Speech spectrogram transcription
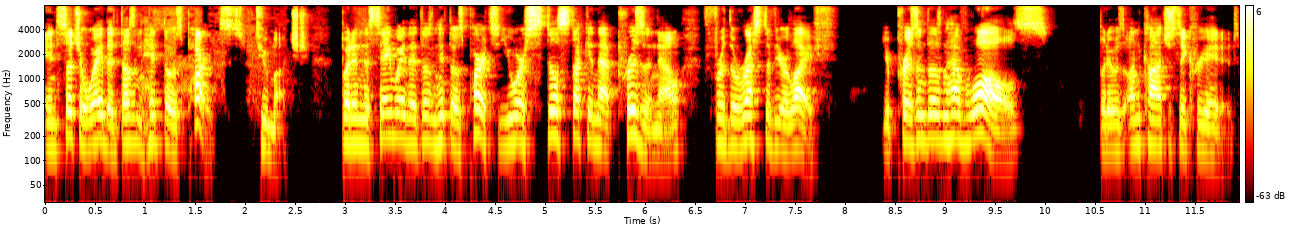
in such a way that doesn't hit those parts too much but in the same way that doesn't hit those parts you are still stuck in that prison now for the rest of your life your prison doesn't have walls but it was unconsciously created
